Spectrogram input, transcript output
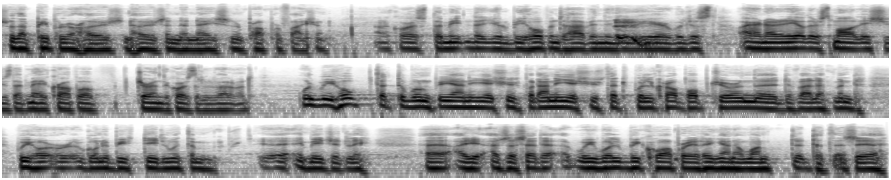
so that people are housed and housed in a nice and proper fashion. And of course, the meeting that you'll be hoping to have in the new year will just iron out any other small issues that may crop up during the course of the development. Well, we hope that there won't be any issues, but any issues that will crop up during the development, we are going to be dealing with them uh, immediately. Uh, I, as I said, uh, we will be cooperating, and I want to, to say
